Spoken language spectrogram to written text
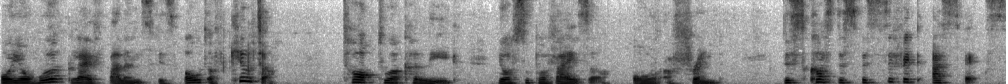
or your work life balance is out of kilter, talk to a colleague, your supervisor, or a friend. Discuss the specific aspects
